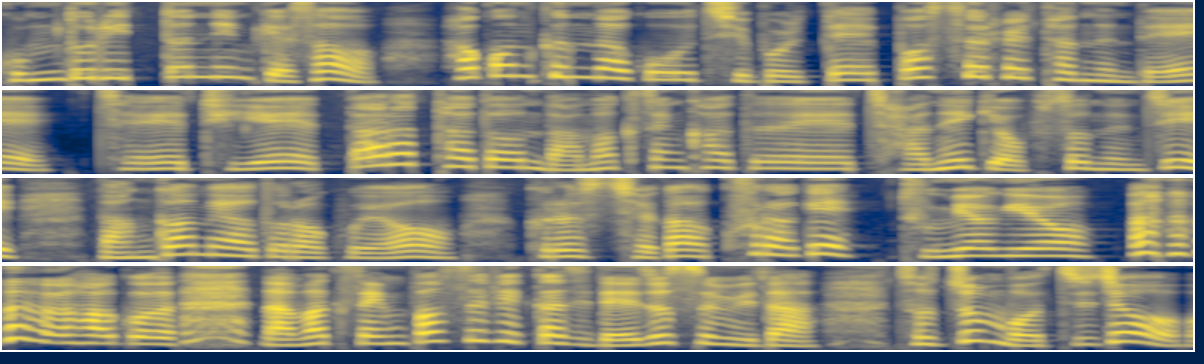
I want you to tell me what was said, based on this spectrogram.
곰돌이 뚜님께서 학원 끝나고 집 올 때 버스를 탔는데 제 뒤에 따라 타던 남학생 카드에 잔액이 없었는지 난감해 하더라고요. 그래서 제가 쿨하게 두 명이요. 하고 남학생 버스비까지 내줬습니다. 저 좀 멋지죠?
